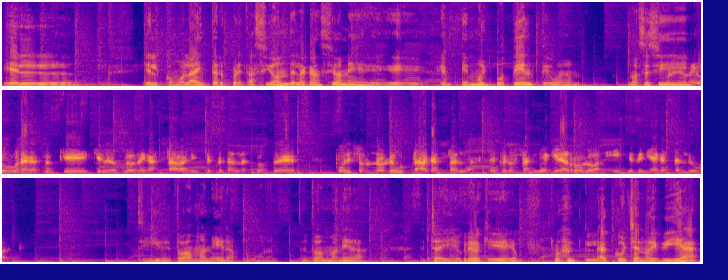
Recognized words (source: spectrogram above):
el, el como la interpretación de la canción es, es- es muy potente, weón. No sé Por si... eso digo, una canción que, que lo, desgastaba al interpretarla, entonces por eso no le gustaba cantarla, pero sabía que era rolón y que tenía que cantarla igual. Sí, de todas maneras, pues. De todas maneras. ¿Cachai? Yo creo que la escuchan hoy día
